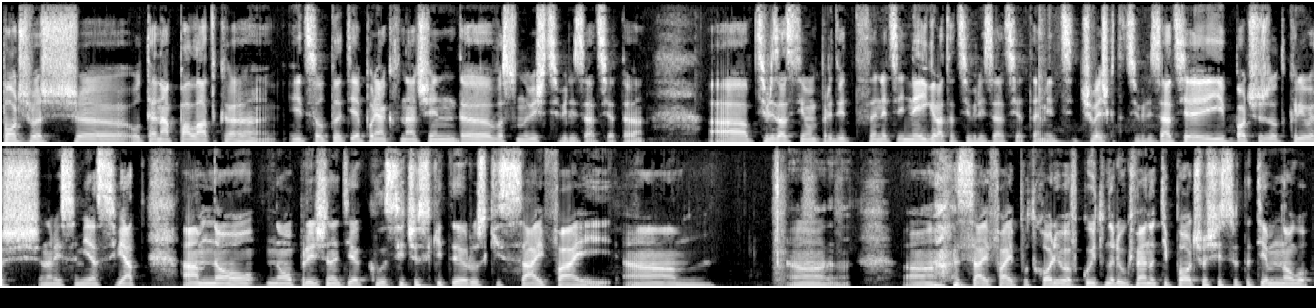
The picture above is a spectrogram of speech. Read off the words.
почваш а, от една палатка и целта ти е по някакъв начин да възстановиш цивилизацията. А, цивилизацията имам предвид не, не играта цивилизацията, ами човешката цивилизация и почваш да откриваш нали, самия свят. А, много, много прилича на тия класическите руски sci-fi а, а, sci-fi подходи, в които нали, обикновено ти почваш и светът ти е много,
